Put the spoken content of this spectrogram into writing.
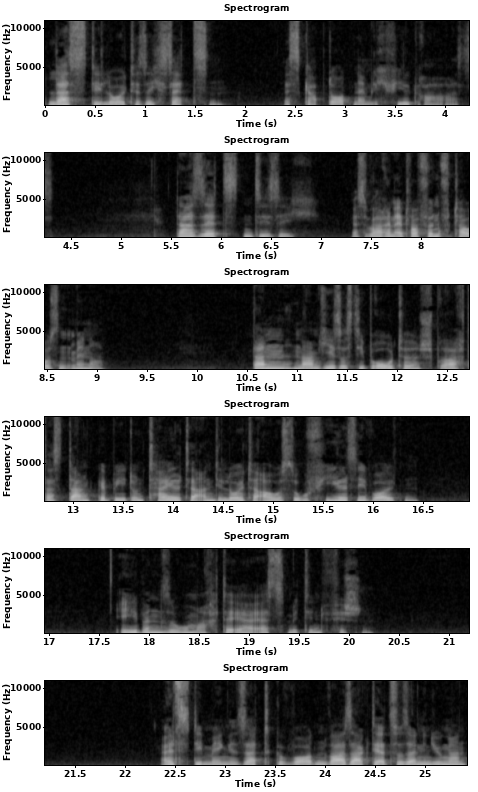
Lass die Leute sich setzen. Es gab dort nämlich viel Gras. Da setzten sie sich. Es waren etwa fünftausend Männer. Dann nahm Jesus die Brote, sprach das Dankgebet und teilte an die Leute aus, so viel sie wollten. Ebenso machte er es mit den Fischen. Als die Menge satt geworden war, sagte er zu seinen Jüngern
